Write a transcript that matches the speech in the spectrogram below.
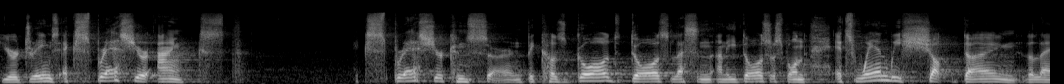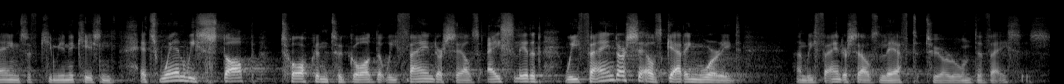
your dreams. Express your angst. Express your concern because God does listen and He does respond. It's when we shut down the lines of communication, it's when we stop talking to God that we find ourselves isolated, we find ourselves getting worried, and we find ourselves left to our own devices.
